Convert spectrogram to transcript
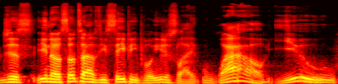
just you know, sometimes you see people, you're just like, wow, you,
